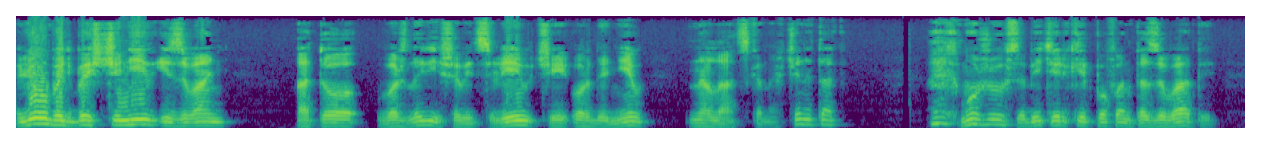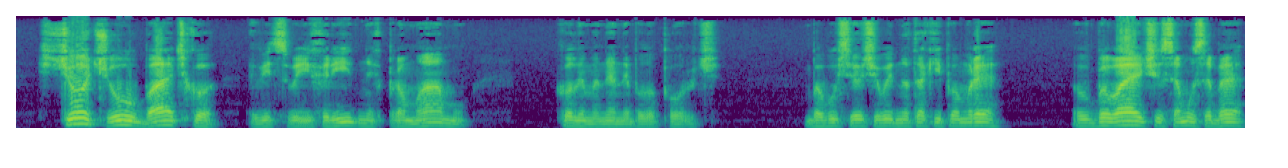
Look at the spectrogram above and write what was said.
любить без чинів і звань, а то важливіше від слів чи орденів на лацканах. Чи не так? Ех, можу собі тільки пофантазувати, що чув батько від своїх рідних про маму, коли мене не було поруч. Бабуся, очевидно, так і помре, вбиваючи саму себе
